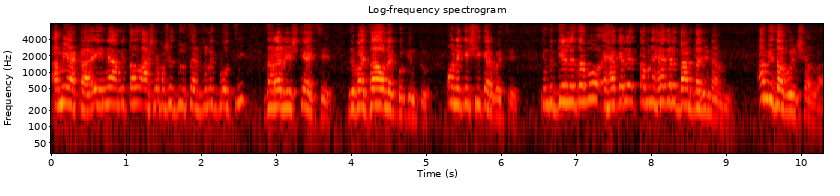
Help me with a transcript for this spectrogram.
আমি একা, এই না, আমি তাও আশেপাশে দু চারজনে বলছি, যারা রেস্টে আইছে, যে ভাই যাওয়া লাগবো কিন্তু। অনেকে শিকার পাইছে। কিন্তু গেলে যাব হ্যাগারে তার মানে হ্যাগারে দাঁড় দাঁড়ি না আমি। আমি যাব ইনশাল্লাহ।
